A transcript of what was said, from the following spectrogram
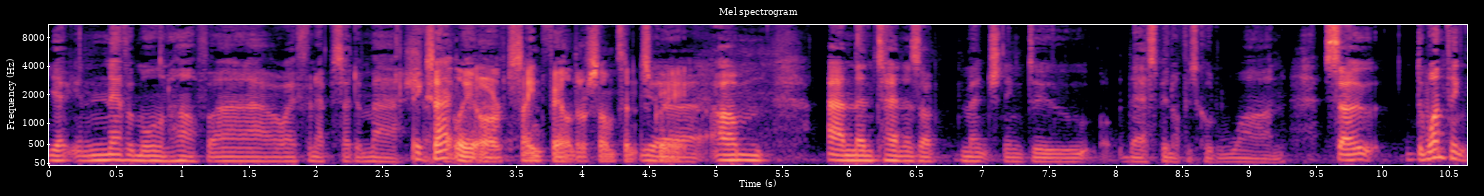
Yeah, you're never more than half an hour away from an episode of MASH. Exactly, or. Seinfeld or something. It's great. Yeah. Um, and then Ten, as I'm mentioning, do their spin-off is called One. So the one thing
